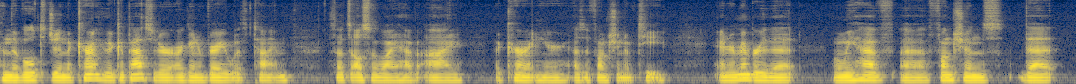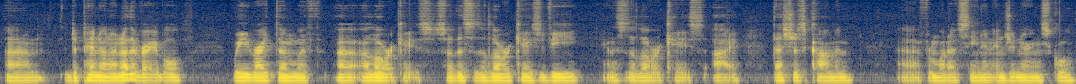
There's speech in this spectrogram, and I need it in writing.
And the voltage and the current through the capacitor are going to vary with time, so that's also why I have I the current here as a function of t. And remember that when we have uh, functions that um, depend on another variable, we write them with uh, a lowercase. So this is a lowercase v, and this is a lowercase i. That's just common uh, from what I've seen in engineering school.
